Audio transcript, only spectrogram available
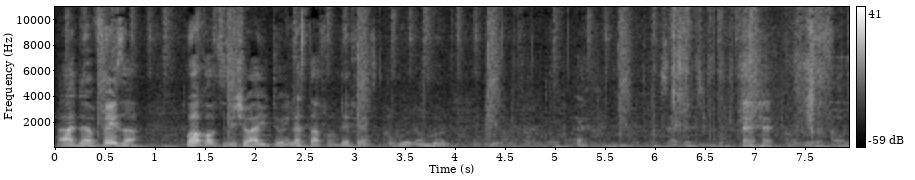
And uh, Faisal, welcome to the show. How you doing? Let's start from there first. I'm good, I'm good. I'm good, I'm fine. I'm excited to be. I was, I was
